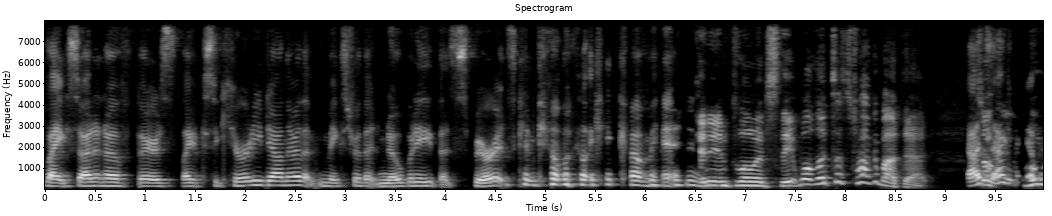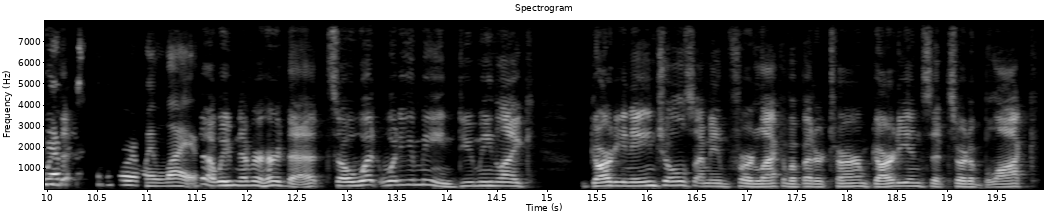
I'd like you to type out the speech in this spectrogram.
Like, so I don't know if there's like security down there that makes sure that nobody, that spirits can come, like can come in. Can influence the. Well, let's let's talk about that. That's so actually, I've never that- before in my life. Yeah, we've never heard that. So what what do you mean? Do you mean like guardian angels? I mean, for lack of a better term, guardians that sort of block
